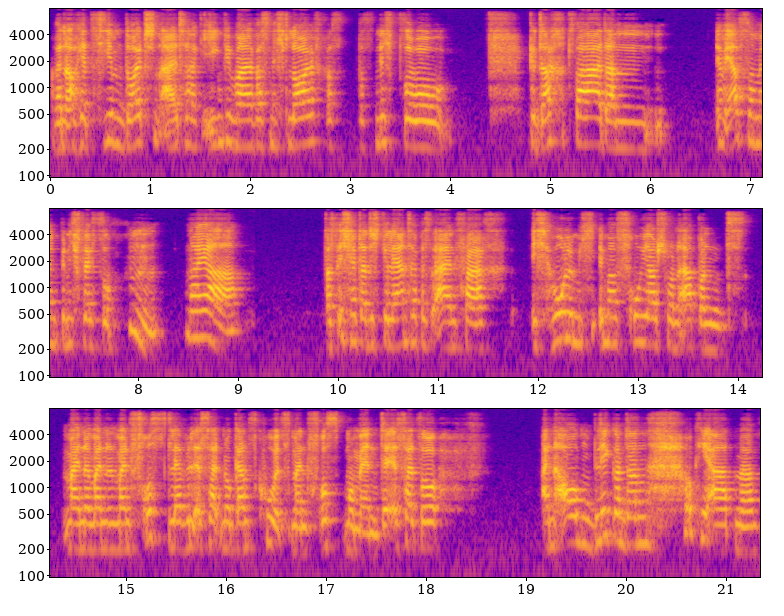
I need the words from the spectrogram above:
wenn auch jetzt hier im deutschen Alltag irgendwie mal was nicht läuft, was, was nicht so gedacht war, dann im ersten Moment bin ich vielleicht so, hm, naja, was ich halt dadurch gelernt habe, ist einfach, ich hole mich immer früher schon ab und meine, meine, mein Frustlevel ist halt nur ganz kurz, mein Frustmoment. Der ist halt so ein Augenblick und dann, okay, atme,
